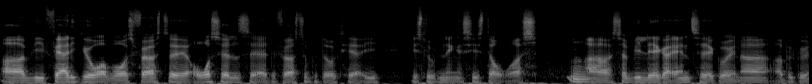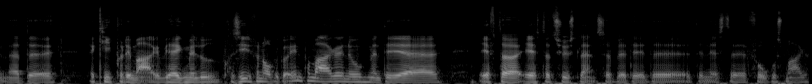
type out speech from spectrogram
Og vi færdiggjorde vores første oversættelse af det første produkt her i, i slutningen af sidste år også. Mm. Og så vi lægger an til at gå ind og, og begynde at, øh, at kigge på det marked. Vi har ikke meldt ud præcis, hvornår vi går ind på markedet nu, men det er efter, efter Tyskland, så bliver det det, det næste fokusmarked.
